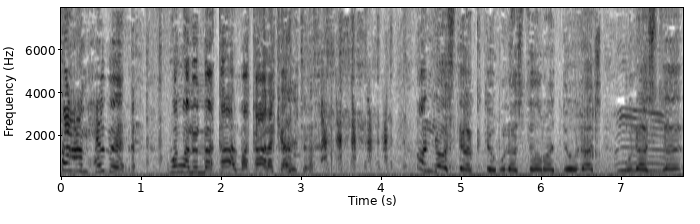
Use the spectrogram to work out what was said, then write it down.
طعم حبر. والله من مقال مقال أكلته. الناس تكتب وناس ترد وناس وناس ت...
